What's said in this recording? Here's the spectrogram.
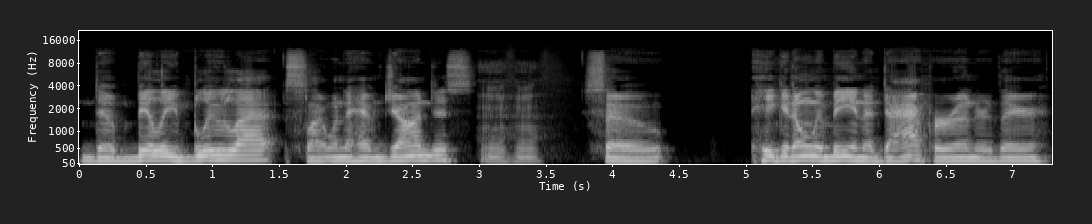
the bili blue lights, like when they have jaundice. hmm So he could only be in a diaper under there.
